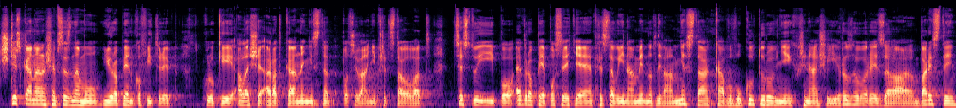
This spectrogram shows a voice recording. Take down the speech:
Čtyřka na našem seznamu European Coffee Trip kluky Aleše a Radka není snad potřeba ani představovat. Cestují po Evropě, po světě, představují nám jednotlivá města, kávovou kulturu v nich, přinášejí rozhovory za baristy,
